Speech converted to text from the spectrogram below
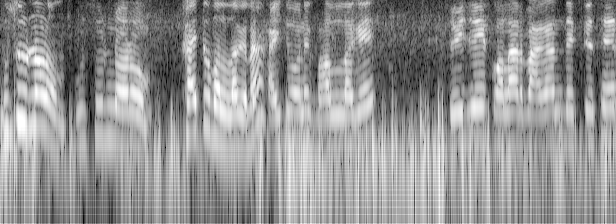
প্রচুর নরম। প্রচুর নরম। খাইতেও ভালো লাগে না? খাইতে অনেক ভালো লাগে। তো এই যে কলার বাগান দেখতেছেন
